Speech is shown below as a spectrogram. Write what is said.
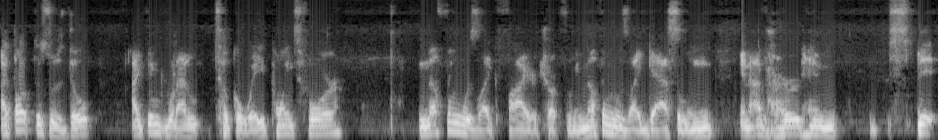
I thought this was dope. I think what I took away points for, nothing was like fire truck for me. Nothing was like gasoline. And I've heard him spit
